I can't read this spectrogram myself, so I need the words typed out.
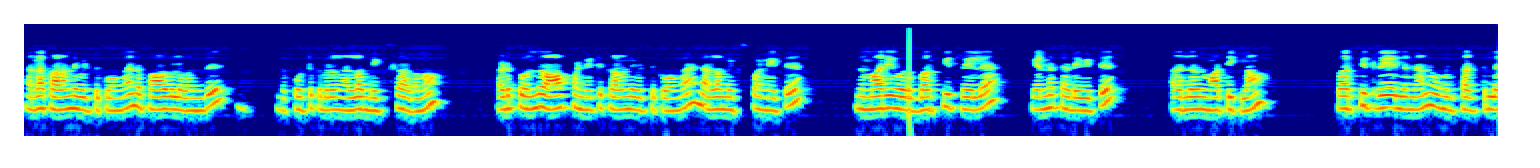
நல்லா கலந்து விட்டுக்கோங்க. இந்த பாகில் வந்து இந்த பொட்டுக்கடலை நல்லா மிக்ஸ் ஆகணும். அடுப்பை வந்து ஆஃப் பண்ணிவிட்டு கலந்து விட்டுக்கோங்க. நல்லா மிக்ஸ் பண்ணிவிட்டு இந்த மாதிரி ஒரு பர்ஃபி ட்ரேயில் எண்ணெய் தடவிட்டு அதில் மாற்றிக்கலாம் பர்ஃபி ட்ரே இல்லைனாலும் உங்கள் தட்டில்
